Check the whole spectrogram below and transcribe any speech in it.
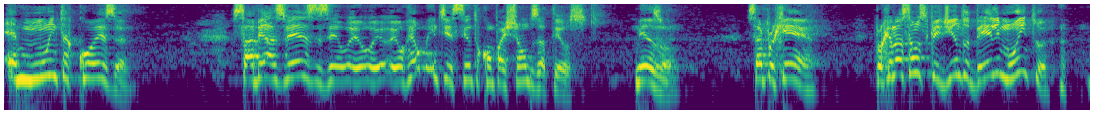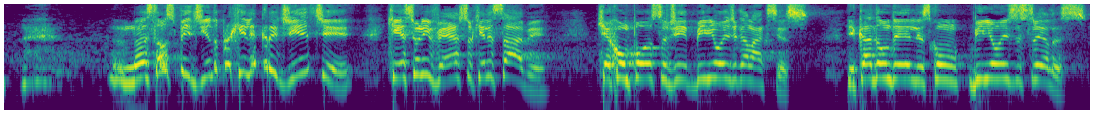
é muita coisa. Sabe, às vezes eu, eu, eu realmente sinto compaixão dos ateus. Mesmo. Sabe por quê? Porque nós estamos pedindo dele muito. Nós estamos pedindo para que ele acredite que esse universo que ele sabe, que é composto de bilhões de galáxias, e cada um deles com bilhões de estrelas,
